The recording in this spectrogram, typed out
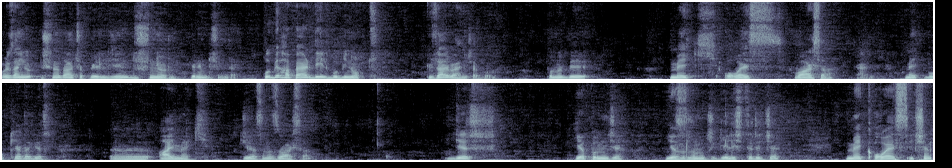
O yüzden yurt dışına daha çok verileceğini düşünüyorum benim düşüncem. Bu bir haber değil bu bir not. Güzel bence bu. Bunu bir Mac OS varsa yani MacBook ya da bir e, iMac cihazınız varsa bir yapımcı, yazılımcı, geliştirici Mac OS için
